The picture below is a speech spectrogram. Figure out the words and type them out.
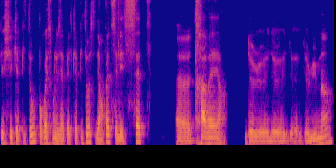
péchés capitaux. Pourquoi est-ce qu'on les appelle capitaux? C'est-à-dire, en fait, c'est les sept euh, travers de, de, l'humain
